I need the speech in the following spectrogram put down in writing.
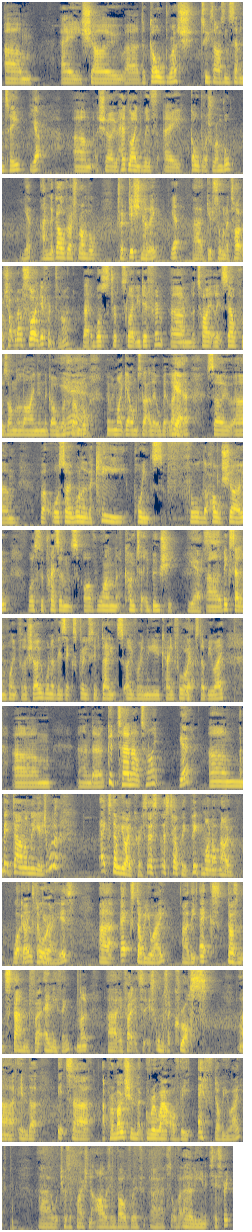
um, a show, uh, the Gold Rush 2017, Yep. Um, a show headlined with a Gold Rush Rumble. Yep. And the Gold Rush Rumble traditionally Yep, uh, gives someone a title shot, but that was slightly different tonight. that was str- slightly different. Um, The title itself was on the line in the Gold Rush Yeah. Rumble. I think we might get onto that a little bit later. Yeah. So, um, but also one of the key points for the whole show was the presence of one Kota Ibushi. Yes. Uh, the big selling point for the show, one of his exclusive dates over in the UK for Yeah. XWA. Um, and uh, good turnout tonight. yeah. Um, A bit down on the usual. Well, XWA, Chris. Let's, let's tell people. People might not know what XWA is. Uh, XWA. Uh, the X doesn't stand for anything. no, Uh, in fact, it's, it's almost a cross uh, in that it's uh, a promotion that grew out of the FWA, uh, which was a promotion that I was involved with uh, sort of early in its history.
